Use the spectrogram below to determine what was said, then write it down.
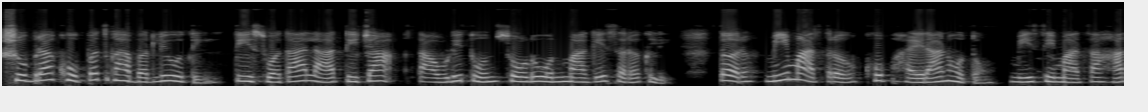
शुभ्रा खूपच घाबरली होती. ती स्वतःला तिच्या तावडीतून सोडवून मागे सरकली. तर मी मात्र खूप हैराण होतो. मी सीमाचा हात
